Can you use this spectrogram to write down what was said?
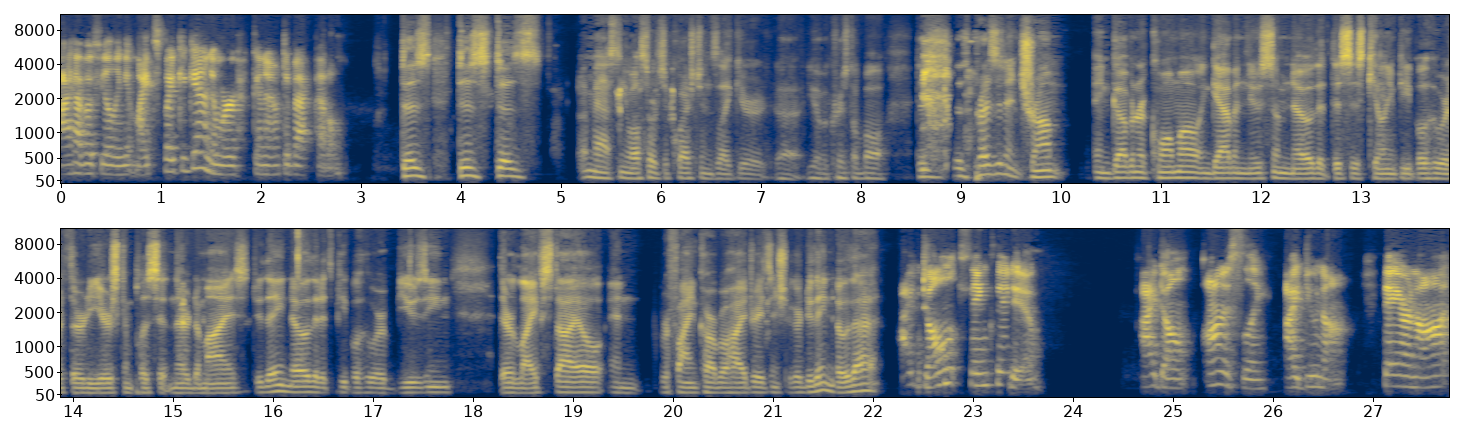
I have a feeling it might spike again, and we're going to have to backpedal. Does does does I'm asking you all sorts of questions like you're uh, you have a crystal ball. Does, does President Trump and Governor Cuomo and Gavin Newsom know that this is killing people who are 30 years complicit in their demise? Do they know that it's people who are abusing their lifestyle and refined carbohydrates and sugar? Do they know that? I don't think they do. I don't. Honestly, I do not. They are not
